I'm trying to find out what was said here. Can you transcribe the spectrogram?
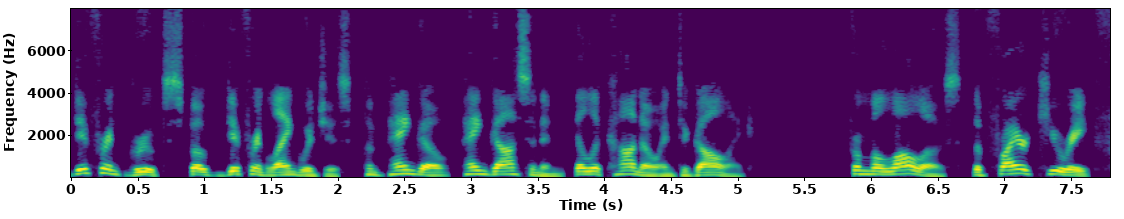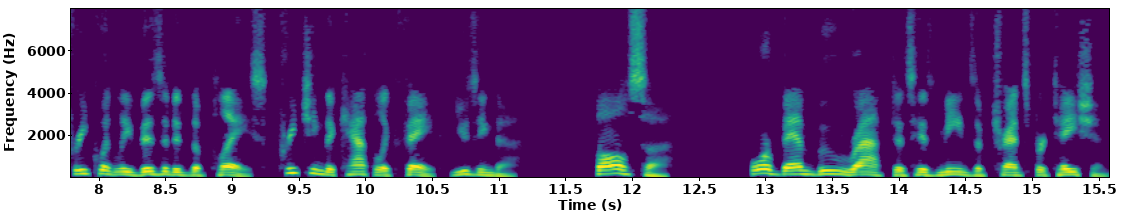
Different groups spoke different languages, Pampango, Pangasinan, Ilocano and Tagalog. From Malolos, the friar curate frequently visited the place, preaching the Catholic faith, using the balsa, or bamboo raft as his means of transportation.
